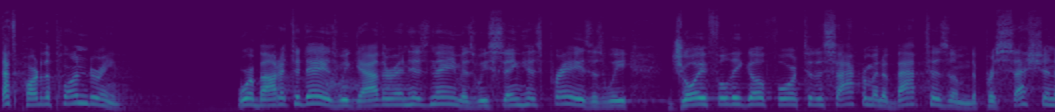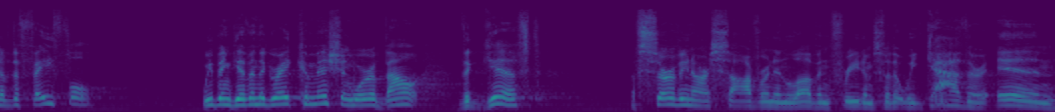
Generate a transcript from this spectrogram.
That's part of the plundering. We're about it today as we gather in his name, as we sing his praise, as we joyfully go forth to the sacrament of baptism, the procession of the faithful. We've been given the Great Commission. We're about the gift of serving our sovereign in love and freedom so that we gather in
